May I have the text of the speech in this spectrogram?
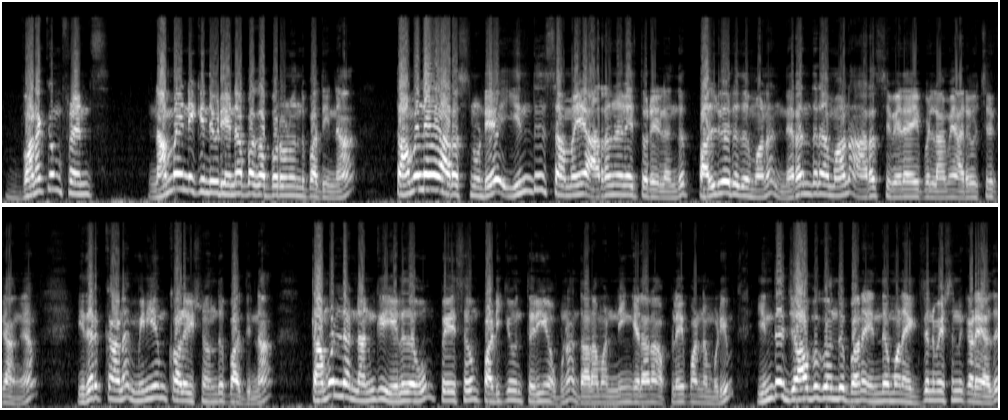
வணக்கம் ஃப்ரெண்ட்ஸ் நம்ம இன்னைக்கு இந்த வீடியோ என்ன பார்க்க போறோம்னு வந்து பார்த்தீங்கன்னா தமிழக அரசினுடைய இந்து சமய அறநிலைத்துறையிலேருந்து பல்வேறு விதமான நிரந்தரமான அரசு வேலைவாய்ப்பு எல்லாமே அறிவிச்சிருக்காங்க. இதற்கான மினிமம் காலேஜ் வந்து பார்த்தீங்கன்னா தமிழில் நன்கு எழுதவும் பேசவும் படிக்கவும் தெரியும் அப்படின்னா தாராளமாக நீங்கள் எல்லாரும் அப்ளை பண்ண முடியும். இந்த ஜாபுக்கு வந்து பாருங்க எந்த மாதிரி எக்ஸாமினேஷன் கிடையாது.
